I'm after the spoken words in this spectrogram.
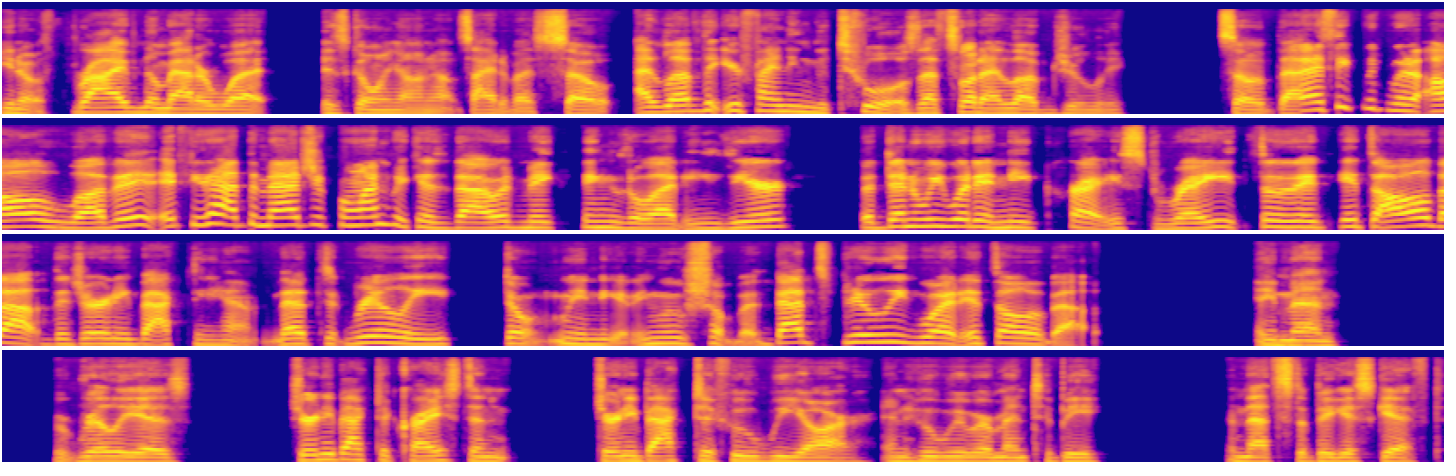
you know, thrive no matter what is going on outside of us. So I love that you're finding the tools. That's what I love, Julie. So that I think we would all love it if you had the magic wand because that would make things a lot easier. But then we wouldn't need Christ, right? So it, it's all about the journey back to Him. That's really don't mean to get emotional, but that's really what it's all about. Amen. It really is. Journey back to Christ and journey back to who we are and who we were meant to be. And that's the biggest gift.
